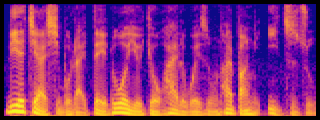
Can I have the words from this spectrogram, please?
裂解起不来。对，如果有有害的微生物，它会帮你抑制住。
